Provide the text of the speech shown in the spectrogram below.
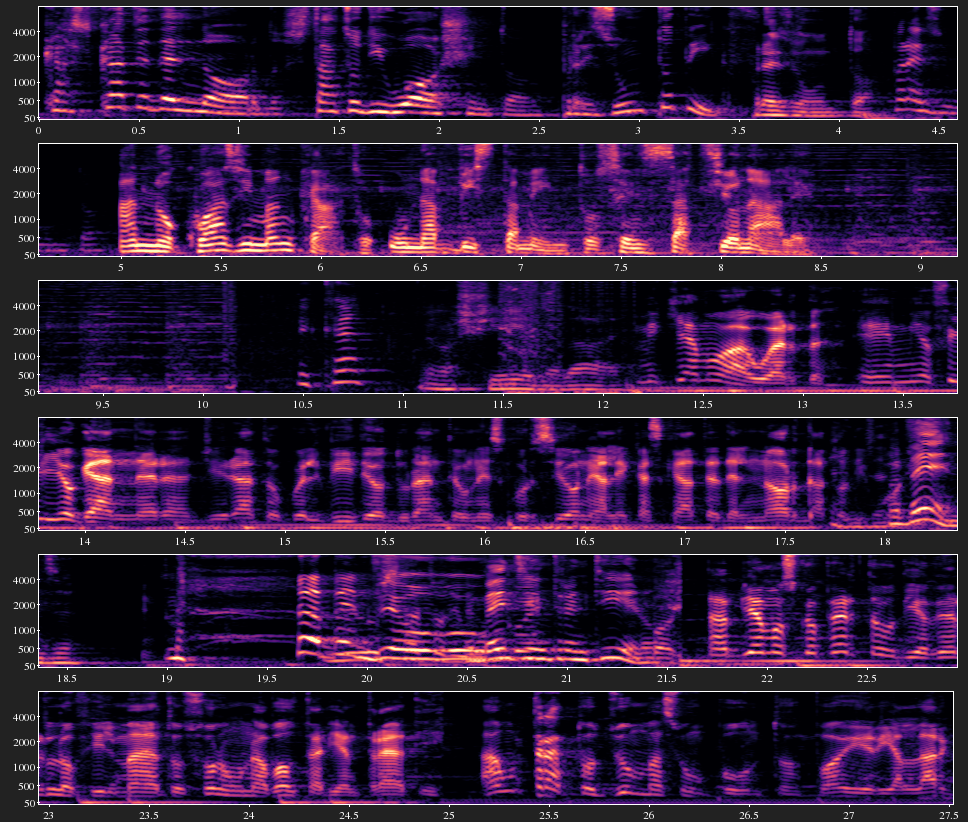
Cascate del Nord, stato di Washington. Presunto Bigfoot. Presunto. Presunto. Hanno quasi mancato un avvistamento sensazionale. E che? È una scena, dai. Mi chiamo Howard e mio figlio Gunner ha girato quel video durante un'escursione alle cascate del nord dato di Ma Benz. Benzi ovunque. Benz in Trentino. Abbiamo scoperto di averlo filmato solo una volta rientrati. A un tratto zooma su un punto, poi riallarga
